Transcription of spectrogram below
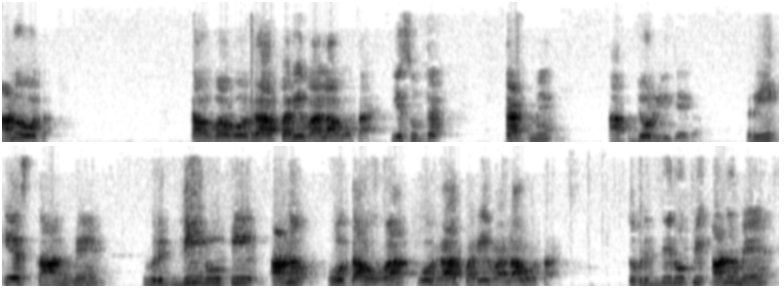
अणु होता हुआ वो र परे वाला होता है। ये सूत्र अर्थ में आप जोड़ लीजिएगा। री के स्थान में वृद्धि रूपी अण होता हुआ वो र परे वाला होता है। तो वृद्धि रूपी अण में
